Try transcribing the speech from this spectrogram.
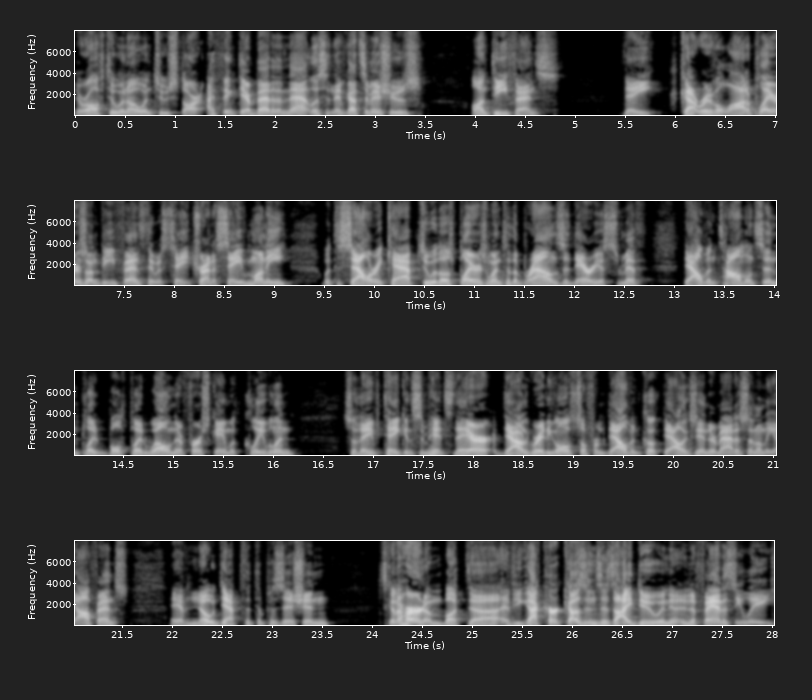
They're off to an 0 2 start. I think they're better than that. Listen, they've got some issues on defense. They got rid of a lot of players on defense. They were trying to save money with the salary cap. Two of those players went to the Browns, Darius Smith, Dalvin Tomlinson, played both played well in their first game with Cleveland. So they've taken some hits there, downgrading also from Dalvin Cook to Alexander Mattison on the offense. They have no depth at the position. It's going to hurt him. But uh, if you got Kirk Cousins, as I do in, in fantasy league,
